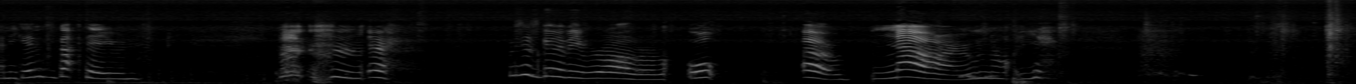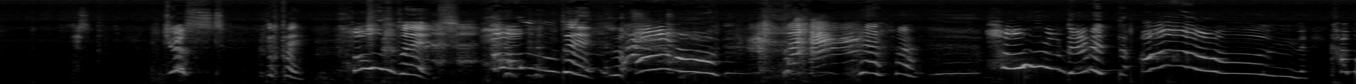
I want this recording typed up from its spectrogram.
And he goes back down. This is gonna be rather. Oh, oh no, not you. Just, just okay. Hold it. Hold it. Oh. Hold it on. Come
